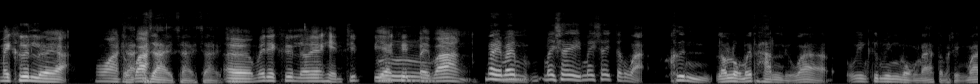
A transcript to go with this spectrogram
ไม่ขึ้นเลยอะเมื่อวานถูกป่ะใช่ใช่ใช่เอใช่อไม่ได้ขึ้นเรายังเห็นทริปเปียร์อืมขึ้นไปบ้าง ไม่ไม่อืมไม่ใช่ ไม่ใช่จังหวะ ขึ้นแล้วลงไม่ทันหรือว่าวิ่งขึ้นวิ่งลงนะ แต่หมายถึงว่า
